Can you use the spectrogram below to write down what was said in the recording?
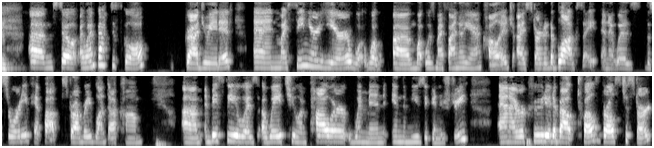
Um, so i went back to school graduated and my senior year what what, um, what was my final year in college i started a blog site and it was the sorority of hip hop strawberryblunt.com um, and basically it was a way to empower women in the music industry and i recruited about 12 girls to start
